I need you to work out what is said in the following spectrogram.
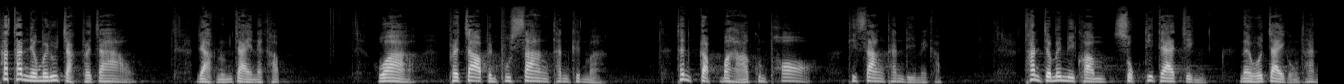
ถ้าท่านยังไม่รู้จักพระเจ้า อยากหนุนใจนะครับ ว่าพระเจ้าเป็นผู้สร้างท่านขึ้นมา ท่านกลับมาหาคุณพ่อที่สร้างท่านดีไหมครับ ท่านจะไม่มีความสุขที่แท้จริงในหัวใจของท่าน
